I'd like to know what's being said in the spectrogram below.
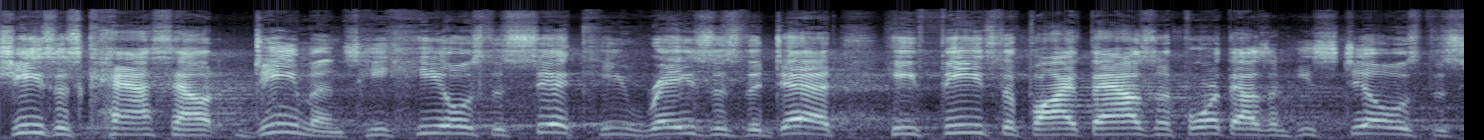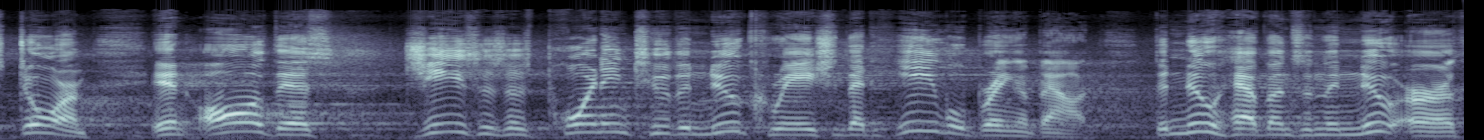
Jesus casts out demons. He heals the sick. He raises the dead. He feeds the 5,000, 4,000. He stills the storm. In all this, Jesus is pointing to the new creation that he will bring about the new heavens and the new earth,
